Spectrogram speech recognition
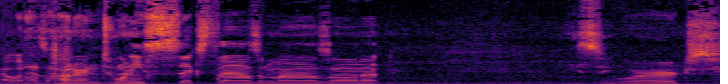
Oh, it has 126,000 miles on it. AC works.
